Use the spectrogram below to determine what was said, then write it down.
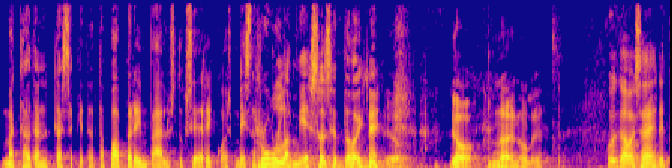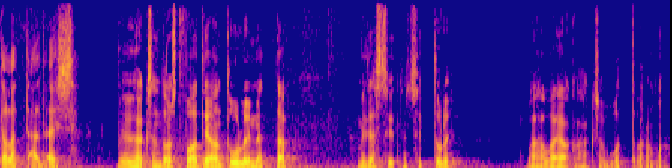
mä käytän nyt tässäkin tätä paperin päällystyksen erikoismies, rullamies on se toinen. Joo, Joo kyllä näin oli. Kuinka kauan sä ehdit olla täällä töissä? 19-vuotiaan tulin, että mitäs siitä nyt sitten tuli? Vähän vajaa kahdeksan vuotta varmaan.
